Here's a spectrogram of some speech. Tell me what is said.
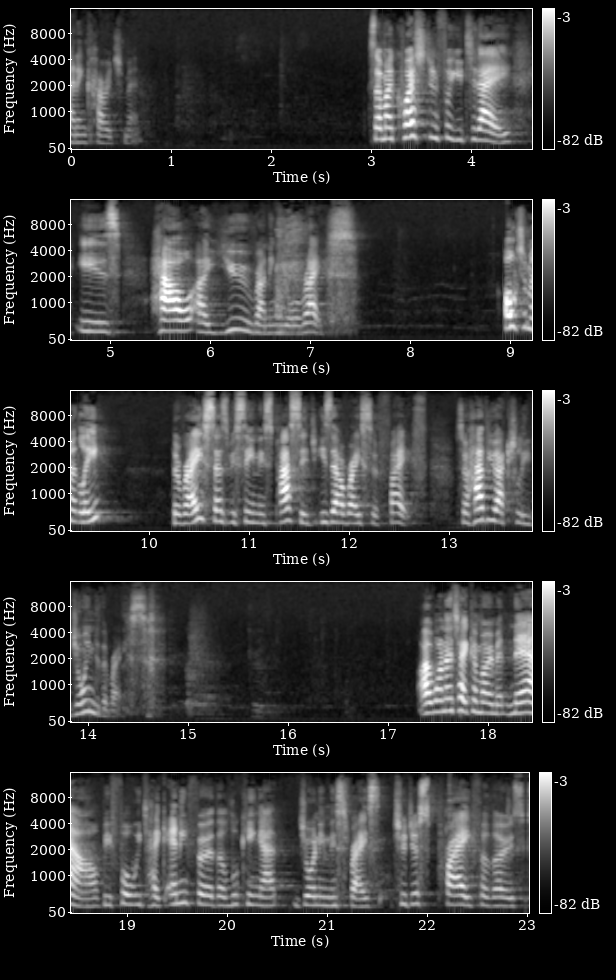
and encouragement. So, my question for you today is how are you running your race? Ultimately, the race, as we see in this passage, is our race of faith. So, have you actually joined the race? I want to take a moment now, before we take any further looking at joining this race, to just pray for those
